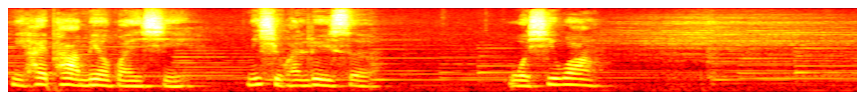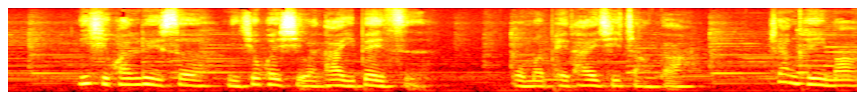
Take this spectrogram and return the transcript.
你害怕没有关系，你喜欢绿色，我希望你喜欢绿色，你就会喜欢它一辈子。我们陪它一起长大，这样可以吗？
